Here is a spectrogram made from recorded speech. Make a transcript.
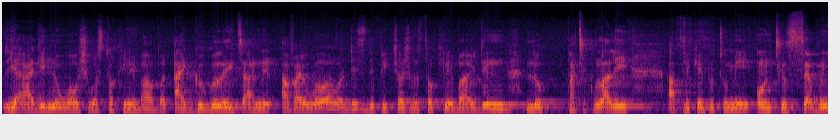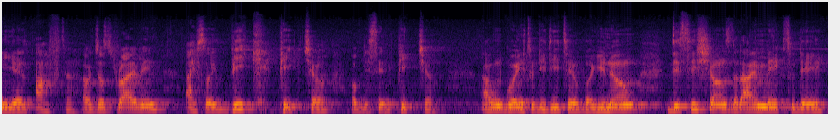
yeah, I didn't know what she was talking about. But I Googled it and I, well, oh, this is the picture she was talking about. It didn't look particularly applicable to me until seven years after. I was just driving, I saw a big picture of the same picture. I won't go into the detail, but you know, decisions that I make today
